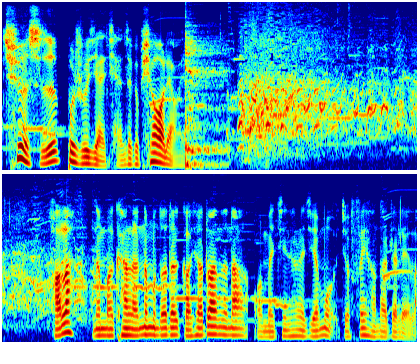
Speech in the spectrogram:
确实不如眼前这个漂亮呀。好了，那么看了那么多的搞笑段子呢，我们今天的节目就分享到这里了。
